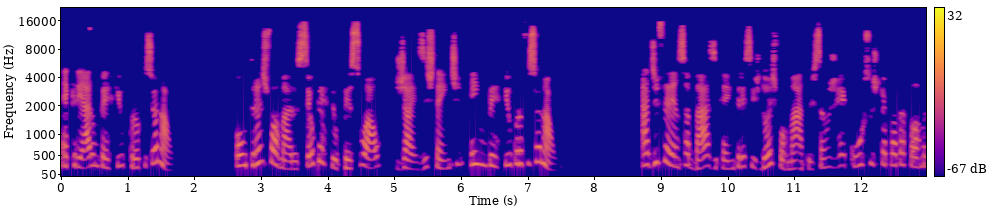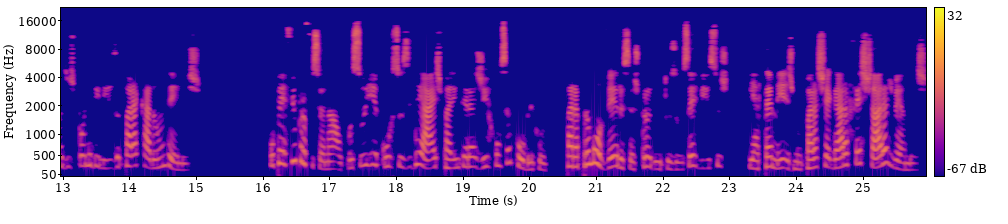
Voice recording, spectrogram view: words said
é criar um perfil profissional ou transformar o seu perfil pessoal já existente em um perfil profissional. A diferença básica entre esses dois formatos são os recursos que a plataforma disponibiliza para cada um deles. O perfil profissional possui recursos ideais para interagir com seu público, para promover os seus produtos ou serviços e até mesmo para chegar a fechar as vendas.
